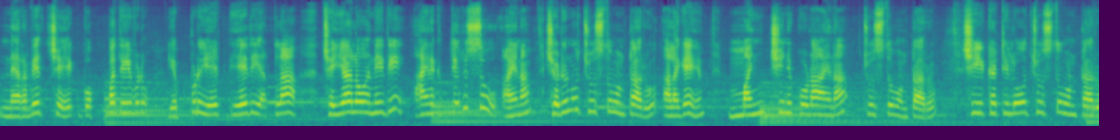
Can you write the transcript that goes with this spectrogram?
నెరవేర్చే గొప్ప దేవుడు. ఎప్పుడు ఏ ఏది ఎట్లా చెయ్యాలో అనేది ఆయనకు తెలుసు. ఆయన చెడును చూస్తూ ఉంటారు. అలాగే మంచిని కూడా ఆయన చూస్తూ ఉంటారు. చీకటిలో చూస్తూ ఉంటారు.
